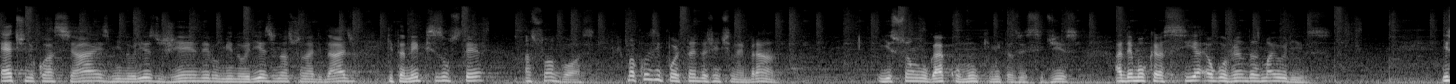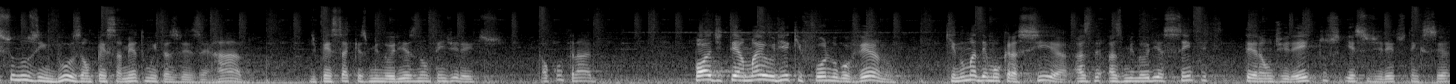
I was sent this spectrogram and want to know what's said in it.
étnico-raciais, minorias de gênero, minorias de nacionalidade, que também precisam ter a sua voz. Uma coisa importante da gente lembrar, e isso é um lugar comum que muitas vezes se diz, a democracia é o governo das maiorias. Isso nos induz a um pensamento muitas vezes errado de pensar que as minorias não têm direitos. Ao contrário. Pode ter a maioria que for no governo, que numa democracia as, as minorias sempre terão direitos e esses direitos têm que ser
